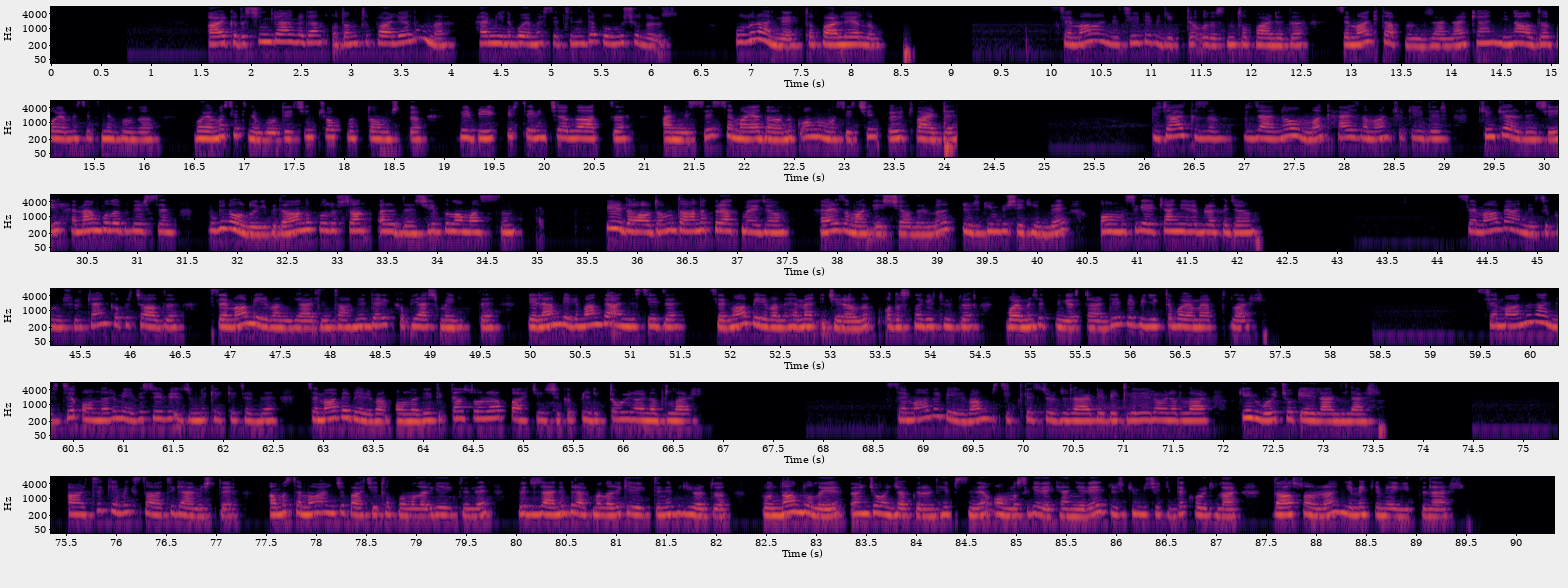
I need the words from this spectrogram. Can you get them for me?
Arkadaşın gelmeden odanı toparlayalım mı? Hem yeni boyama setini de bulmuş oluruz. Olur anne, toparlayalım. Sema annesiyle birlikte odasını toparladı. Sema kitaplığını düzenlerken yeni aldığı boyama setini buldu. Boyama setini bulduğu için çok mutlu olmuştu ve büyük bir sevinç çığlığı attı. Annesi Sema'ya dağınık olmaması için öğüt verdi. Güzel kızım, düzenli olmak her zaman çok iyidir. Çünkü aradığın şeyi hemen bulabilirsin. Bugün olduğu gibi dağınık olursan aradığın şeyi bulamazsın. Bir daha odamı dağınık bırakmayacağım. Her zaman eşyalarımı düzgün bir şekilde olması gereken yere bırakacağım. Sema ve annesi konuşurken kapı çaldı. Sema Berivan'ın geldiğini tahmin ederek kapıyı açmaya gitti. Gelen Berivan ve annesiydi. Sema Berivan'ı hemen içeri alıp odasına götürdü. Boyama setini gösterdi ve birlikte boyama yaptılar. Sema'nın annesi onlara meyve suyu ve üzümlü kek getirdi. Sema ve Berivan onları yedikten sonra bahçeye çıkıp birlikte oyun oynadılar. Sema ve Berivan bisiklet sürdüler, bebekleriyle oynadılar. Gün boyu çok eğlendiler. Artık yemek saati gelmişti. Ama Sema önce bahçeyi toplamaları gerektiğini ve düzenli bırakmaları gerektiğini biliyordu. Bundan dolayı önce oyuncakların hepsini olması gereken yere düzgün bir şekilde koydular. Daha sonra yemek yemeye gittiler.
